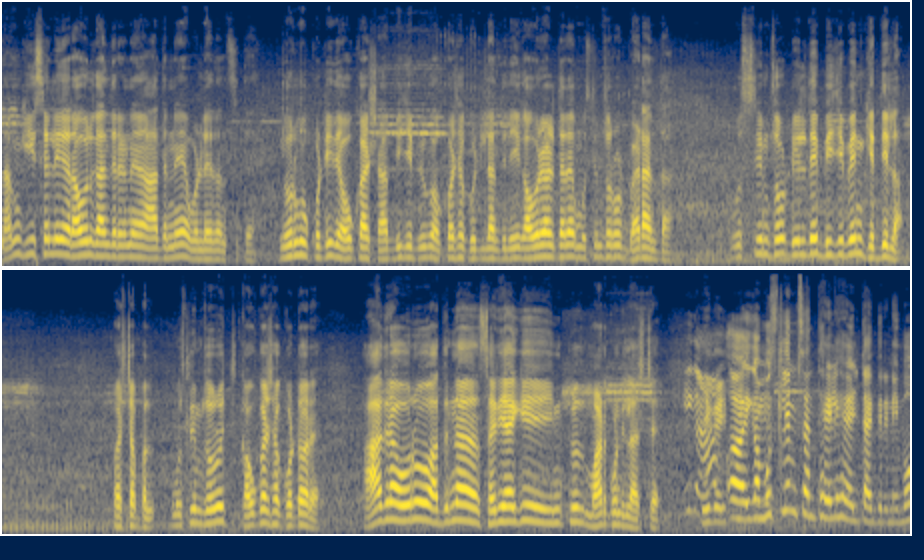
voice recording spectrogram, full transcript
ನಮ್ಗೆ ಈ ಸಲ ರಾಹುಲ್ ಗಾಂಧಿರೇ ಅದನ್ನೇ ಒಳ್ಳೇದು ಅನಿಸುತ್ತೆ. ಇವ್ರಿಗೂ ಕೊಟ್ಟಿದೆ ಅವಕಾಶ ಬಿ ಜೆ ಪಿಗೂ ಅವಕಾಶ ಕೊಟ್ಟಿಲ್ಲ ಅಂತಿಲ್ಲ ಈಗ ಅವ್ರು ಹೇಳ್ತಾರೆ ಮುಸ್ಲಿಮ್ಸ್ ಓಟ್ ಬೇಡ ಅಂತ. ಮುಸ್ಲಿಮ್ಸ್ ಓಟ್ ಇಲ್ಲದೆ ಬಿ ಜೆ ಪಿಯನ್ನು ಗೆದ್ದಿಲ್ಲ? ಫಸ್ಟ್ ಆಫ್ ಆಲ್ ಮುಸ್ಲಿಮ್ಸ್ ಅವರು ಅವಕಾಶ ಕೊಟ್ಟವ್ರೆ. ಆದರೆ ಅವರು ಅದನ್ನ ಸರಿಯಾಗಿ ಇನ್ಕ್ಲೂಡ್ ಮಾಡ್ಕೊಂಡಿಲ್ಲ ಅಷ್ಟೇ. ಈಗ ಈಗ ಮುಸ್ಲಿಮ್ಸ್ ಅಂತ ಹೇಳಿ ಹೇಳ್ತಾ ಇದ್ದೀರಿ ನೀವು.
